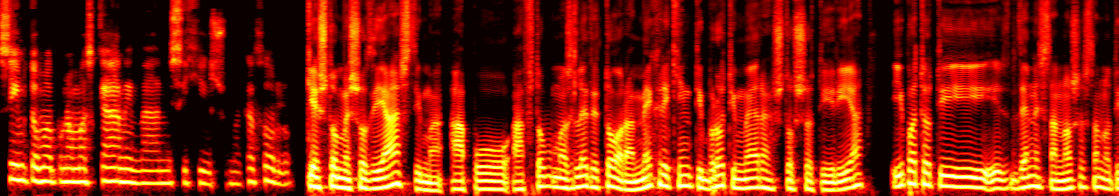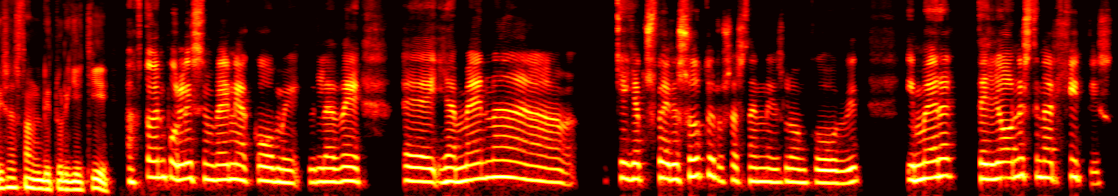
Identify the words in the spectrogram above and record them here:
σύμπτωμα που να μας κάνει να ανησυχήσουμε καθόλου. Και στο μεσοδιάστημα από αυτό που μας λέτε τώρα μέχρι εκείνη την πρώτη μέρα στο Σωτηρία είπατε ότι δεν αισθανόσασταν ότι ήσασταν λειτουργικοί. Αυτό είναι πολύ συμβαίνει ακόμη. Δηλαδή ε, για μένα και για τους περισσότερους ασθενείς long COVID η μέρα τελειώνει στην αρχή της.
